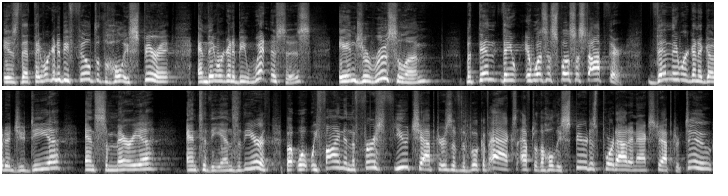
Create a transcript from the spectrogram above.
is that they were going to be filled with the Holy Spirit and they were going to be witnesses in Jerusalem, but then they, it wasn't supposed to stop there. Then they were going to go to Judea and Samaria and to the ends of the earth. But what we find in the first few chapters of the book of Acts, after the Holy Spirit is poured out in Acts chapter 2,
